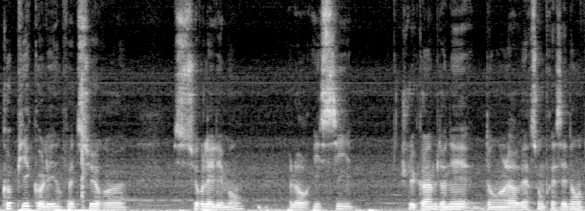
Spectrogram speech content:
copier-coller en fait sur, sur l'élément. Alors ici, je lui ai quand même donné dans la version précédente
